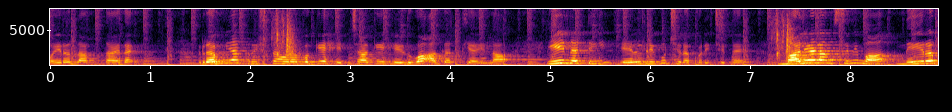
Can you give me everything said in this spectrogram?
ವೈರಲ್ ಆಗ್ತಾ ಇದೆ. ರಮ್ಯಾ ಕೃಷ್ಣ ಅವರ ಬಗ್ಗೆ ಹೆಚ್ಚಾಗಿ ಹೇಳುವ ಅಗತ್ಯ ಇಲ್ಲ. ಈ ನಟಿ ಎಲ್ರಿಗೂ ಚಿರಪರಿಚಿತೆ. ಮಲಯಾಳಂ ಸಿನಿಮಾ ನೇರಂ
